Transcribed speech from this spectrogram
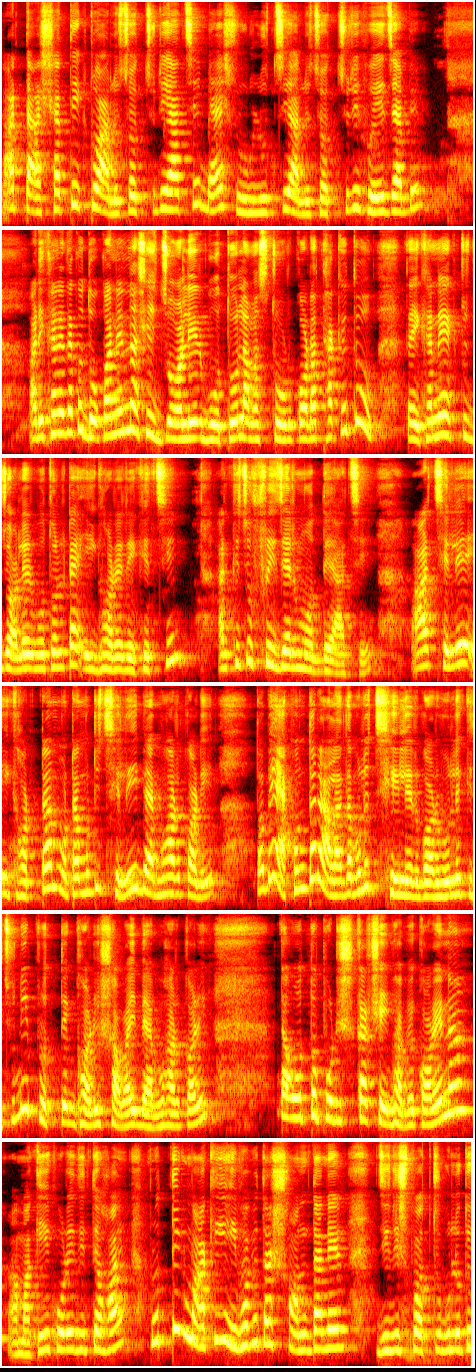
আর তার সাথে একটু আলু চচ্চড়ি আছে। ব্যাস লুচি, আলু চচ্চড়ি হয়ে যাবে। আর এখানে দেখো দোকানের না সেই জলের বোতল আমার স্টোর করা থাকে তো, তাই এখানে একটু জলের বোতলটা এই ঘরে রেখেছি। আর কিছু ফ্রিজের মধ্যে আছে। আর ছেলে এই ঘরটা মোটামুটি ছেলেই ব্যবহার করে। তবে এখন তার আলাদা বলে ছেলের ঘর বলে কিছু নেই, প্রত্যেক ঘরে সবাই ব্যবহার করে। তা ও তো পরিষ্কার সেইভাবে করে না, আমাকেই করে দিতে হয়। প্রত্যেক মাকেই এইভাবে তার সন্তানের জিনিসপত্রগুলোকে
